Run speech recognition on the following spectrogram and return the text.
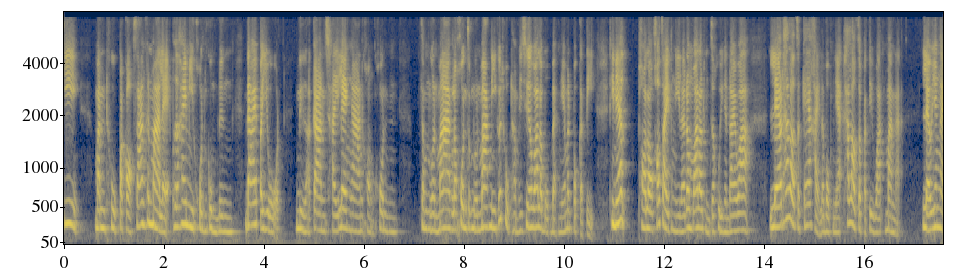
ที่มันถูกประกอบสร้างขึ้นมาแหละ เพื่อให้มีคนกลุ่มหนึ่งได้ประโยชน์ เหนือการใช้แรงงานของคนจำนวนมากแล้วคนจำนวนมากนี้ก็ถูกทำให้เชื่อว่าระบบแบบนี้มันปกติ ทีเนี้ยพอเราเข้าใจตรงนี้แล้วดมว่าเราถึงจะคุยกันได้ว่า แล้วถ้าเราจะแก้ไขระบบเนี้ยถ้าเราจะปฏิวัติมันอะแล้วยังไง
